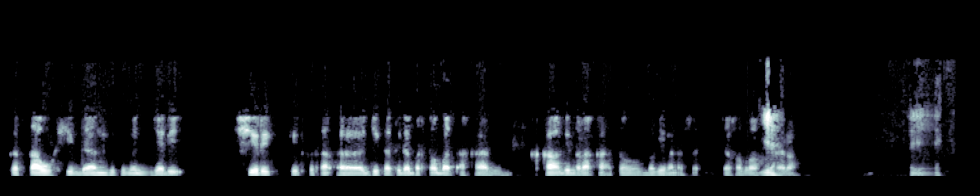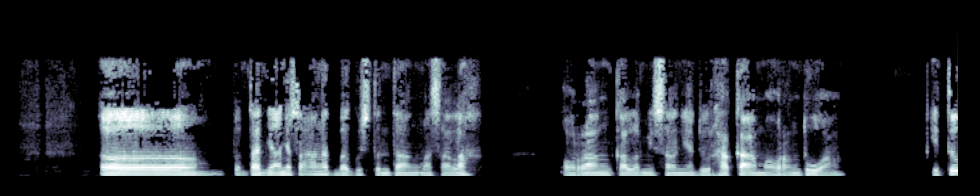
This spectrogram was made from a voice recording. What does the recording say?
ketauhidan gitu menjadi syirik gitu uh, jika tidak bertobat akan kekal di neraka atau bagaimana Jazakallah ya. Uh, pertanyaannya sangat bagus tentang masalah orang kalau misalnya durhaka sama orang tua itu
